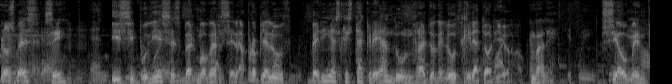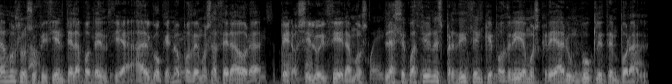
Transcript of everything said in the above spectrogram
¿Los ves? Sí. Y si pudieses ver moverse la propia luz, verías que está creando un rayo de luz giratorio. Vale. Si aumentamos lo suficiente la potencia, algo que no podemos hacer ahora, pero si lo hiciéramos, las ecuaciones predicen que podríamos crear un bucle temporal.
